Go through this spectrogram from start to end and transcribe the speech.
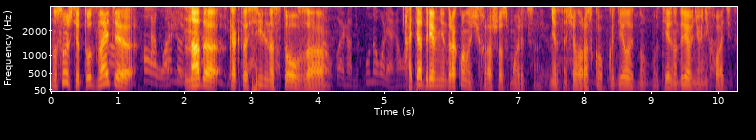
Ну слушайте, тут, знаете, 一炮我射你 надо 射你 как-то 一炮 сильно 我 стол 射 за- 我怪上你轰到我脸上我 Хотя древний дракон очень хорошо смотрится. Нет, сначала раскопку делает, но теперь на древнего не хватит.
